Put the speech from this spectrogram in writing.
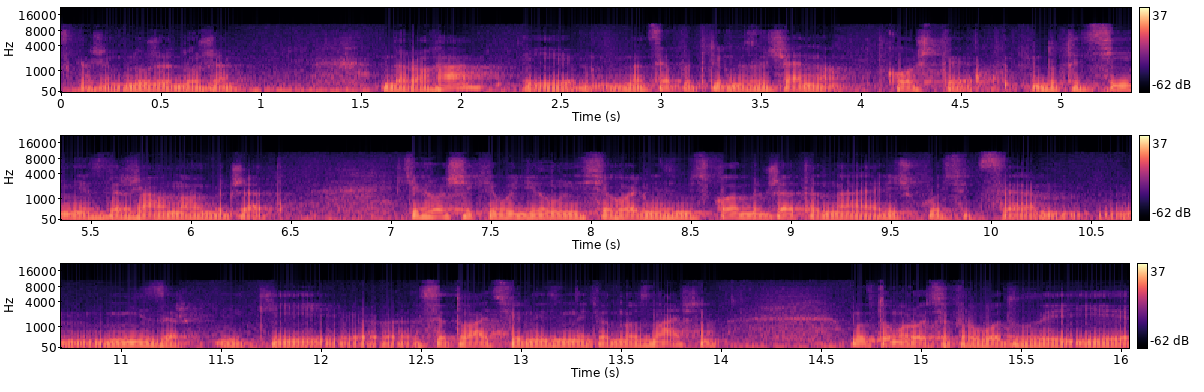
скажімо, дуже-дуже дорога, і на це потрібно, звичайно, кошти дотаційні з державного бюджету. Ті гроші, які виділені сьогодні з міського бюджету на річку Устя, це мізер, який е, ситуацію не змінить однозначно. Ми в тому році проводили і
